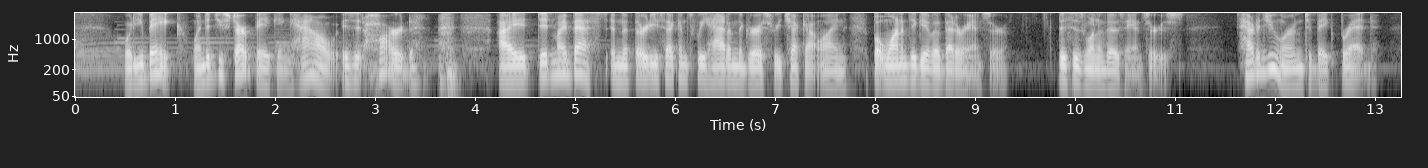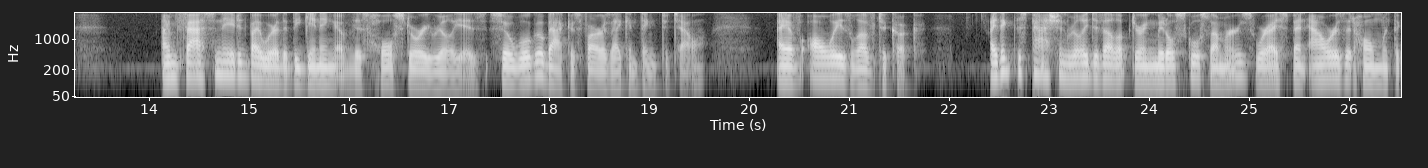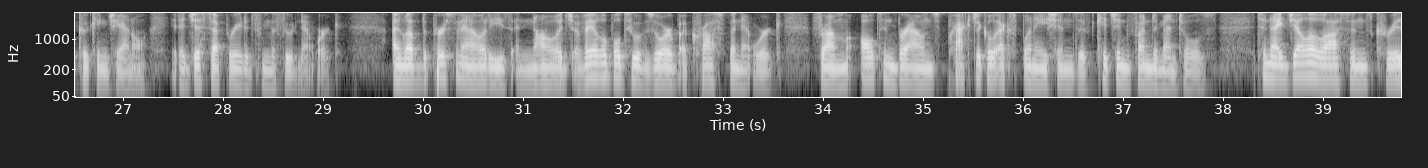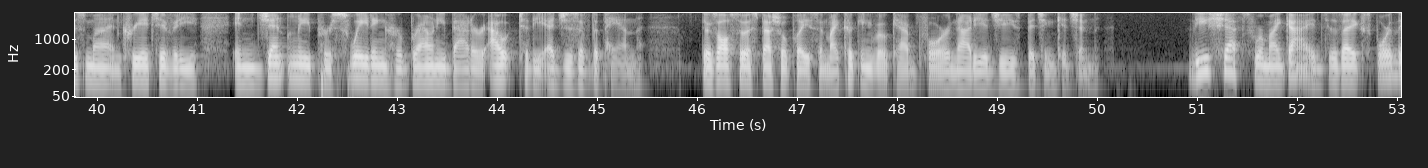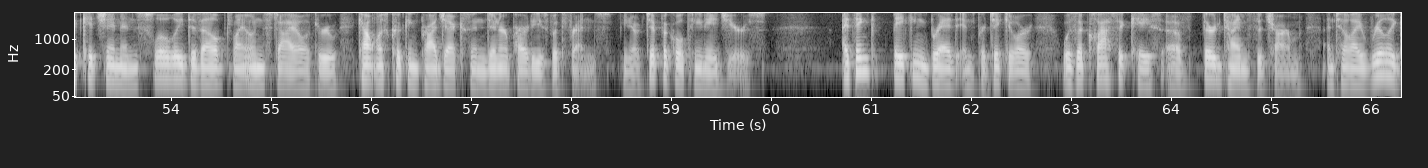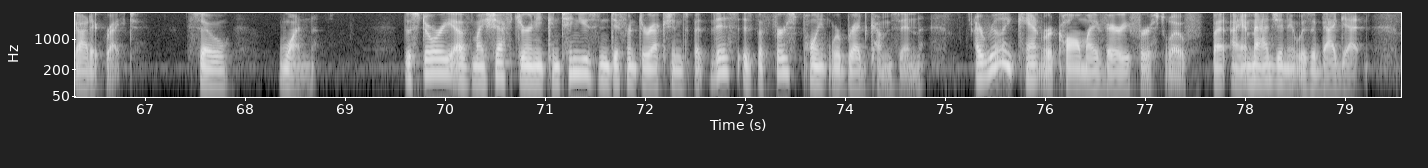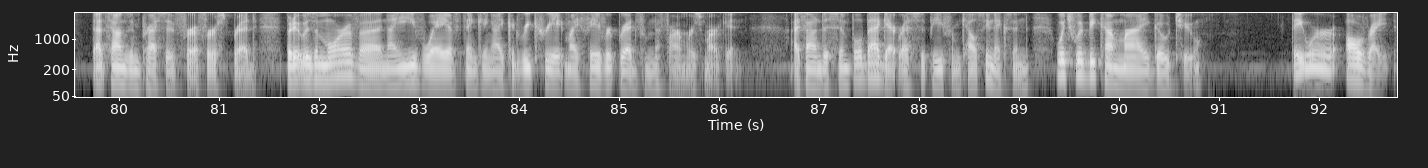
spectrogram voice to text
What do you bake? When did you start baking? How? Is it hard? I did my best in the 30 seconds we had in the grocery checkout line, but wanted to give a better answer. This is one of those answers. How did you learn to bake bread? I'm fascinated by where the beginning of this whole story really is, so we'll go back as far as I can think to tell. I have always loved to cook. I think this passion really developed during middle school summers, where I spent hours at home with the cooking channel. It had just separated from the Food Network. I love the personalities and knowledge available to absorb across the network, from Alton Brown's practical explanations of kitchen fundamentals to Nigella Lawson's charisma and creativity in gently persuading her brownie batter out to the edges of the pan. There's also a special place in my cooking vocab for Nadia G's Bitchin' Kitchen. These chefs were my guides as I explored the kitchen and slowly developed my own style through countless cooking projects and dinner parties with friends, you know, typical teenage years. I think baking bread in particular was a classic case of third time's the charm until I really got it right. So, 1. The story of my chef journey continues in different directions, but this is the first point where bread comes in. I really can't recall my very first loaf, but I imagine it was a baguette. That sounds impressive for a first bread, but it was a more of a naive way of thinking I could recreate my favorite bread from the farmer's market. I found a simple baguette recipe from Kelsey Nixon, which would become my go to. They were all right.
